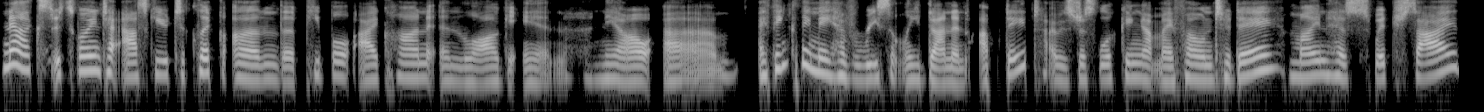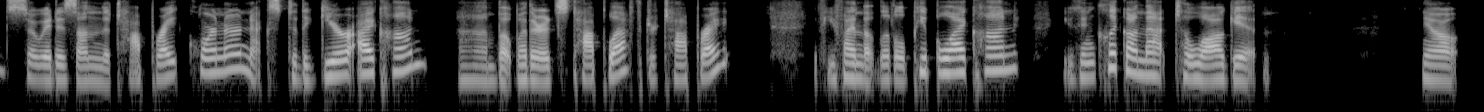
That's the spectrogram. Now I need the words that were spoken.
Next, it's going to ask you to click on the people icon and log in. Now, um, I think they may have recently done an update. I was just looking at my phone today. Mine has switched sides, so it is on the top right corner next to the gear icon. Um, but whether it's top left or top right, if you find that little people icon, you can click on that to log in. Now,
